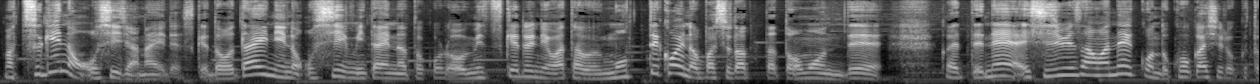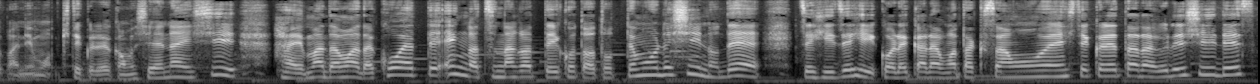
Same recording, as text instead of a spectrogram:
まあ、次の推しじゃないですけど第二の推しみたいなところを見つけるには多分もってこいの場所だったと思うんでこうやってねしじみさんはね今度公開収録とかにも来てくれるかもしれないしはいまだまだこうやって縁がつながっていくことはとっても嬉しいのでぜひぜひこれからもたくさん応援してくれたら嬉しいです。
